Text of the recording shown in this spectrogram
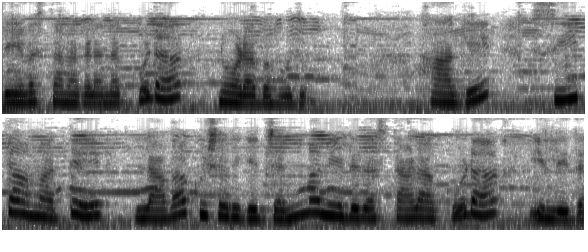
ದೇವಸ್ಥಾನಗಳನ್ನು ಕೂಡ ನೋಡಬಹುದು. ಹಾಗೆ ಸೀತಾಮಾತೆ ಲವಕುಶರಿಗೆ ಜನ್ಮ ನೀಡಿದ ಸ್ಥಳ ಕೂಡ ಇಲ್ಲಿದೆ.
